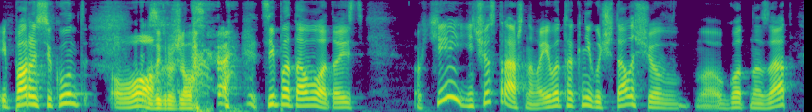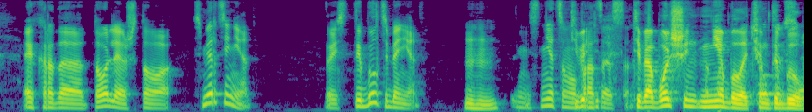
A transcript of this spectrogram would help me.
и пару секунд... О, Загружался. типа того, то есть, окей, ничего страшного. И вот эту книгу читал еще э, год назад, Экхарда Толли, что Смерти нет. То есть ты был, тебя нет. Угу. Нет самого тебя, процесса. Тебя больше не было, чем ты был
